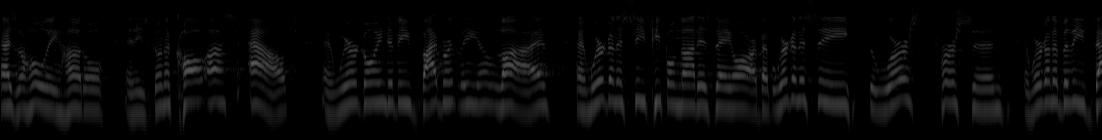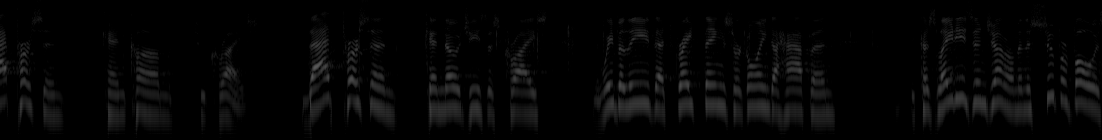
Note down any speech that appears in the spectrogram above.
as a holy huddle. And he's going to call us out, and we're going to be vibrantly alive. And we're going to see people not as they are, but we're going to see the worst person, and we're going to believe that person can come to Christ. That person can know Jesus Christ. And we believe that great things are going to happen because, ladies and gentlemen, the Super Bowl is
